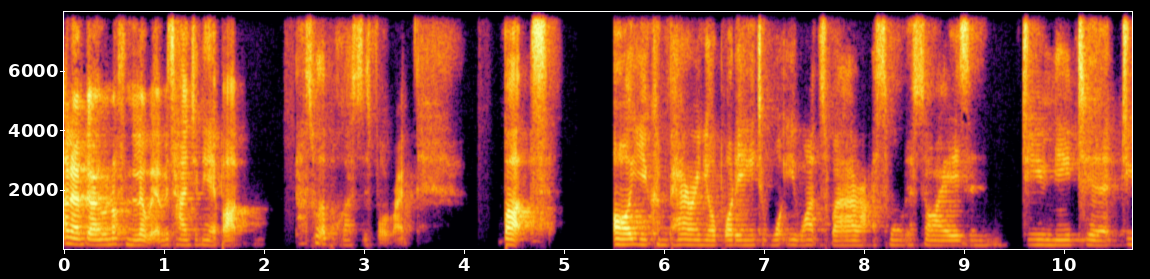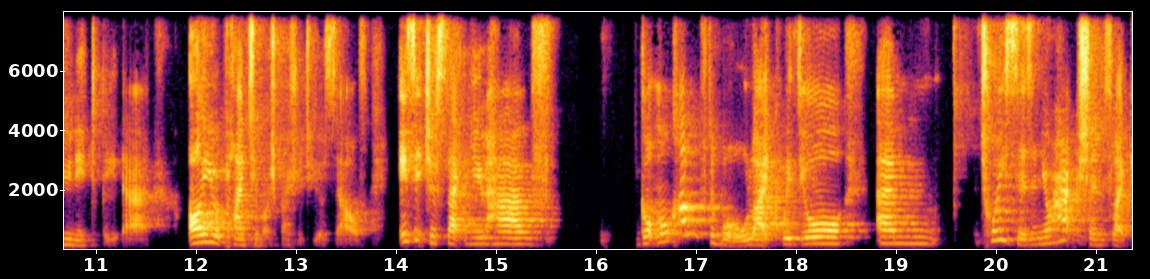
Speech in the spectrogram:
know I'm going off on a little bit of a tangent here, but that's what the podcast is for, right? But are you comparing your body to what you once were at a smaller size? And do you need to do you need to be there? Are you applying too much pressure to yourself? Is it just that you have got more comfortable like with your um choices and your actions. Like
